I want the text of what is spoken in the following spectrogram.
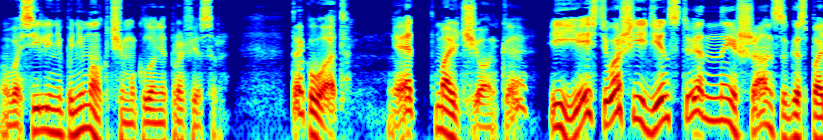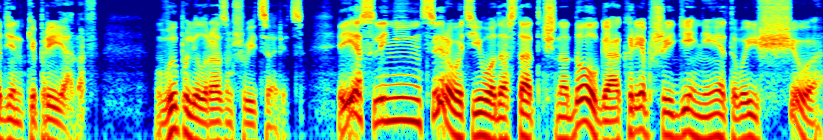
Василий не понимал, к чему клонит профессор. Так вот, этот мальчонка и есть ваш единственный шанс, господин Киприянов. — выпалил разом швейцарец. «Если не инициировать его достаточно долго, окрепший гений этого ищего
